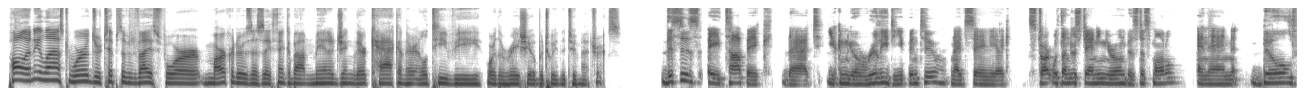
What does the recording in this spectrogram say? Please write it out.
Paul, any last words or tips of advice for marketers as they think about managing their CAC and their LTV or the ratio between the two metrics? This is a topic that you can go really deep into. And I'd say like start with understanding your own business model and then build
